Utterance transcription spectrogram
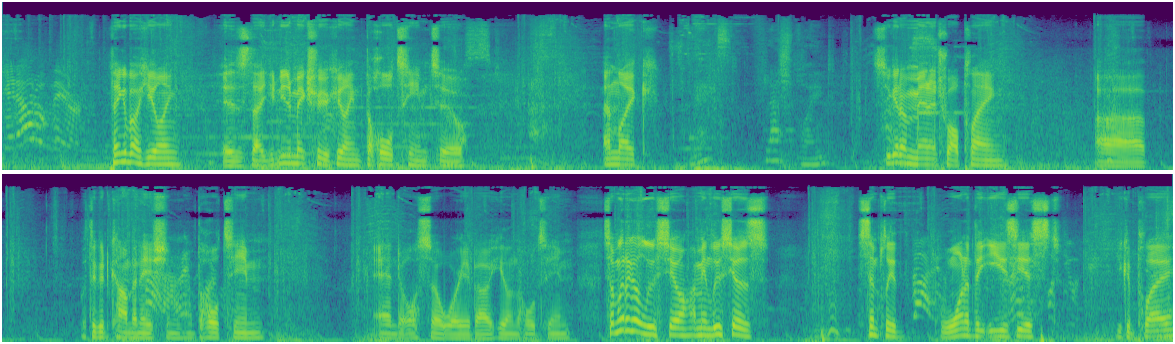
Get out of there. thing about healing is that you need to make sure you're healing the whole team too. And like, so you gotta manage while playing uh, with a good combination of the whole team and also worry about healing the whole team. So I'm gonna go Lucio. I mean, Lucio's simply one of the easiest you could play.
